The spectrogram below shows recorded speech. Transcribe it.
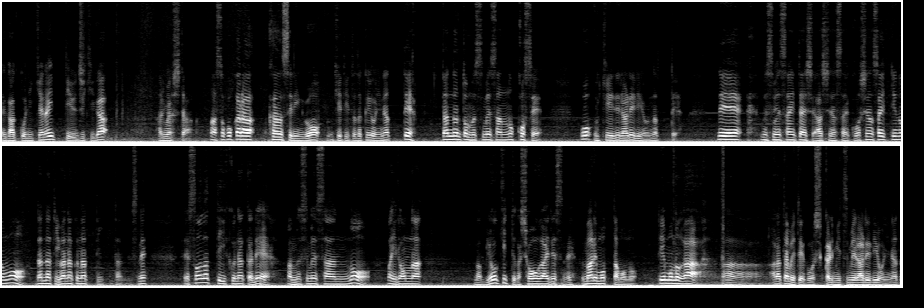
学校に行けないっていう時期がありました、まあ、そこからカウンセリングを受けていただくようになってだんだんと娘さんの個性を受け入れられるようになってで娘さんに対してああしなさいこうしなさいっていうのもだんだんと言わなくなっていったんですね。でそうなっていく中で、まあ、娘さんの、まあ、いろんな、まあ、病気っていうか障害ですね生まれ持ったものっていうものがあ改めてこうしっかり見つめられるようになっ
